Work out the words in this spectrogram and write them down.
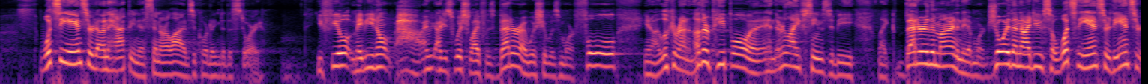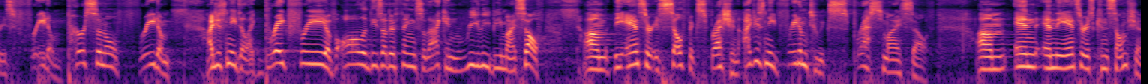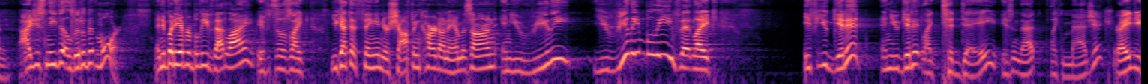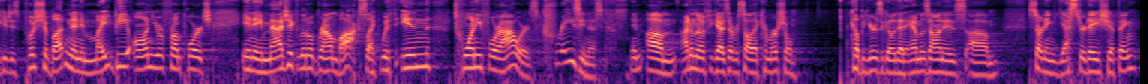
What's the answer to unhappiness in our lives according to the story? You feel maybe you don't, ah, I, I, just wish life was better. I wish it was more full. You know, I look around at other people and, and their life seems to be like better than mine and they have more joy than I do. So, what's the answer? The answer is freedom, personal freedom. I just need to like break free of all of these other things so that I can really be myself. Um, the answer is self expression. I just need freedom to express myself. Um, and, and the answer is consumption. I just need a little bit more. Anybody ever believe that lie? If it's like you got that thing in your shopping cart on Amazon and you really, you really believe that like if you get it and you get it like today, isn't that like magic, right? You could just push a button and it might be on your front porch in a magic little brown box, like within 24 hours. Craziness. And um, I don't know if you guys ever saw that commercial a couple years ago that Amazon is um, starting yesterday shipping.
